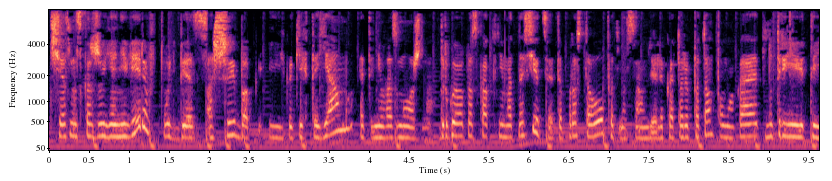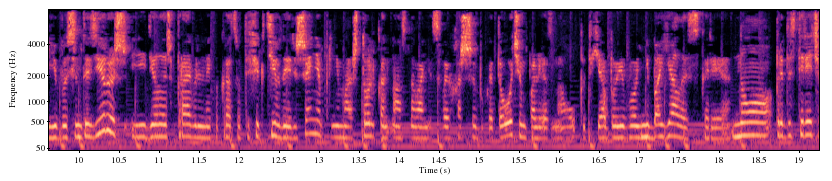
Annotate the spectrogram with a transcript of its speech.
Честно скажу, я не верю в путь без ошибок и каких-то ям. Это невозможно. Другой вопрос, как к ним относиться. Это просто опыт, на самом деле, который потом помогает. Внутри ты его синтезируешь и делаешь правильные, как раз вот эффективные решения, принимаешь только на основании своих ошибок. Это очень полезный опыт. Я бы его не боялась скорее. Но предостеречь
